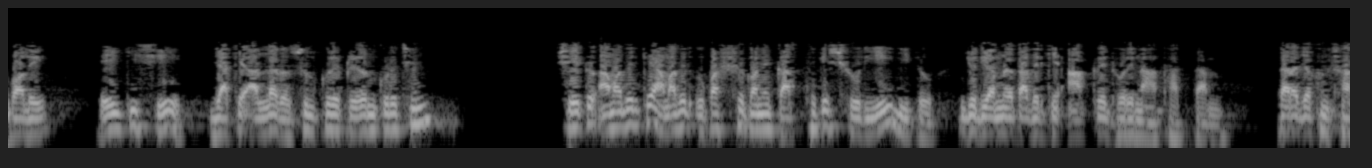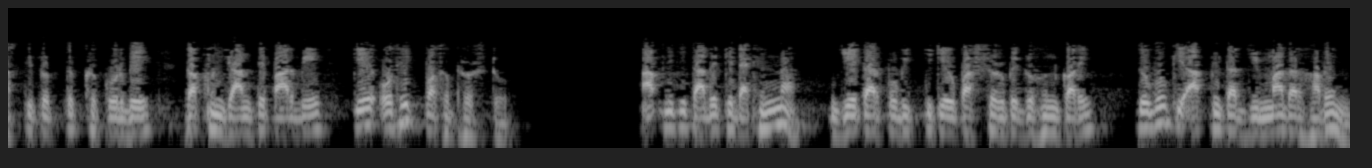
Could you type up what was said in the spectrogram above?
বলে, এই কি সে যাকে আল্লাহ রসুল করে প্রেরণ করেছেন? সে তো আমাদেরকে আমাদের উপাস্যগণের কাছ থেকে সরিয়েই দিত, যদি আমরা তাদেরকে আঁকড়ে ধরে না থাকতাম। তারা যখন শাস্তি প্রত্যক্ষ করবে, তখন জানতে পারবে কে অধিক পথভ্রষ্ট? আপনি কি তাদেরকে দেখেন না যে তার পবিত্রীকে উপাস্যরূপে গ্রহণ করে? তবু কি আপনি তার জিম্মাদার হবেন?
